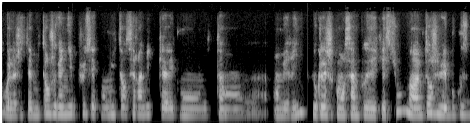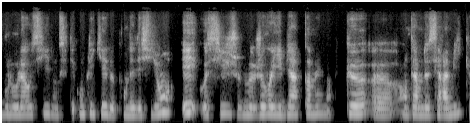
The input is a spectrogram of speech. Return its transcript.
voilà, j'étais à mi-temps. Je gagnais plus avec mon mi-temps céramique qu'avec mon mi-temps en mairie. Donc là, j'ai commencé à me poser des questions. Mais en même temps, j'aimais beaucoup ce boulot-là aussi, donc c'était compliqué de prendre des décisions. Et aussi, je, me, je voyais bien quand même que en termes de céramique,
